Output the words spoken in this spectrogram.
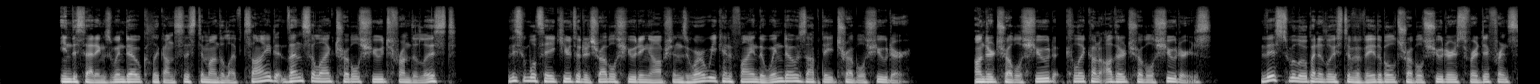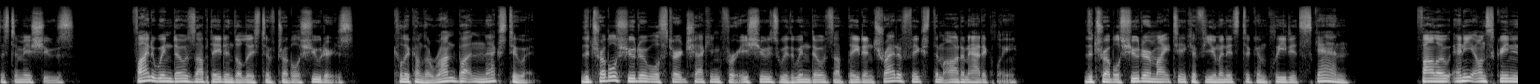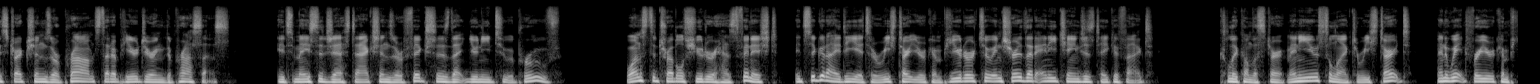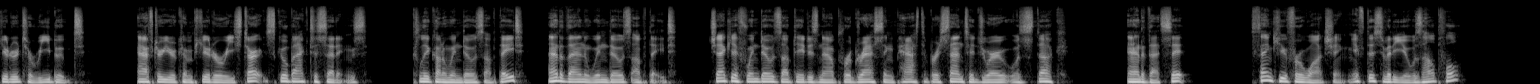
In the Settings window, click on System on the left side, then select Troubleshoot from the list, this will take you to the troubleshooting options where we can find the Windows Update Troubleshooter. Under Troubleshoot, click on Other Troubleshooters. This will open a list of available troubleshooters for different system issues. Find Windows Update in the list of troubleshooters. Click on the Run button next to it. The troubleshooter will start checking for issues with Windows Update and try to fix them automatically. The troubleshooter might take a few minutes to complete its scan. Follow any on-screen instructions or prompts that appear during the process. It may suggest actions or fixes that you need to approve. Once the troubleshooter has finished, it's a good idea to restart your computer to ensure that any changes take effect. Click on the Start menu, select Restart, and wait for your computer to reboot. After your computer restarts, go back to Settings. Click on Windows Update, and then Windows Update. Check if Windows Update is now progressing past the percentage where it was stuck. And that's it. Thank you for watching. If this video was helpful,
